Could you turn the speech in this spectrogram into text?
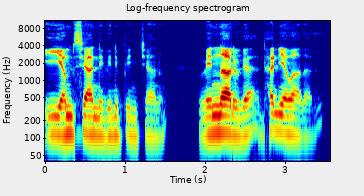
ఈ అంశాన్ని వినిపించాను. విన్నారుగా? ధన్యవాదాలు.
